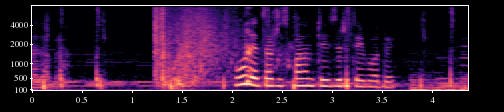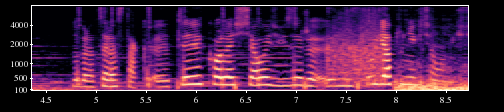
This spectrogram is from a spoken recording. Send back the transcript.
Ale dobra. Kurde, cały czas panem tej zrytej wody. Dobra, teraz tak. y, Ty, koleś, chciałeś, widzę, że... y, no, Ja tu nie chciałam iść.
